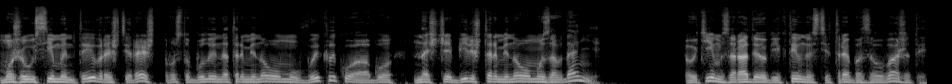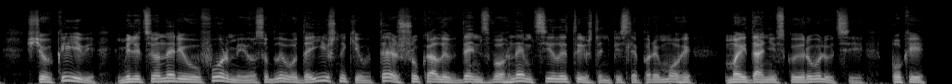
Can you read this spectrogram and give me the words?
Може, усі менти, врешті-решт, просто були на терміновому виклику або на ще більш терміновому завданні? Утім, заради об'єктивності треба зауважити, що в Києві міліціонерів у формі, особливо даїшників, теж шукали вдень з вогнем цілий тиждень після перемоги Майданівської революції, поки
